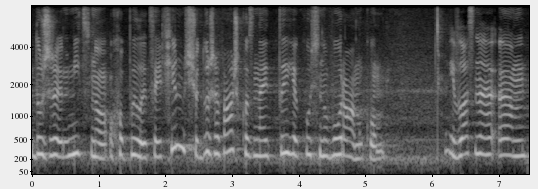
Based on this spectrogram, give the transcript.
дуже міцно охопили цей фільм, що дуже важко знайти якусь нову рамку. І, власне, ем,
